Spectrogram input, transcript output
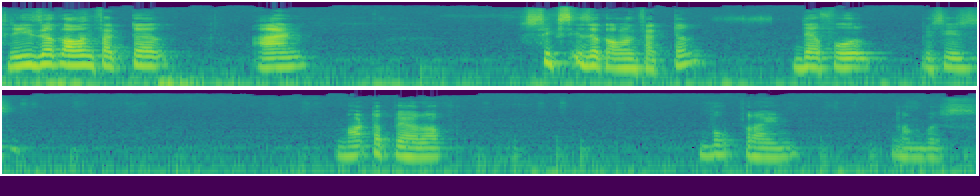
3 is a common factor and 6 is a common factor therefore this is not a pair of prime numbers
